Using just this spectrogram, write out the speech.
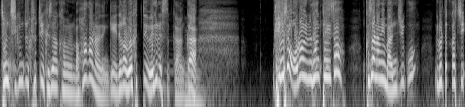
전 지금도 솔직히 그 생각하면 막 화가 나는 게 내가 왜 그때 왜 그랬을까? 그러니까 음. 계속 얼어 있는 상태에서 그 사람이 만지고 이럴 때까지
